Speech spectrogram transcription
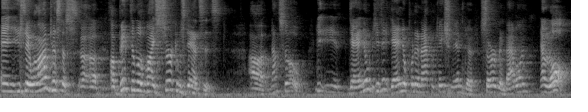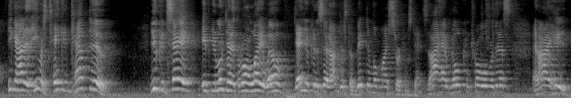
And you say, well, I'm just a, a, a victim of my circumstances. Uh, not so. Daniel, do you think Daniel put an application in to serve in Babylon? Not at all. He got it. He was taken captive. You could say, if you looked at it the wrong way, well, Daniel could have said, I'm just a victim of my circumstances. I have no control over this, and I hate it.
